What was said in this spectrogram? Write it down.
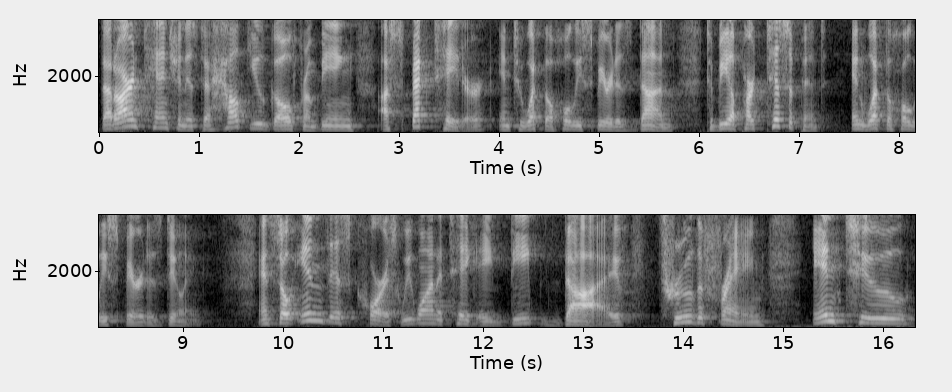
that our intention is to help you go from being a spectator into what the Holy Spirit has done to be a participant in what the Holy Spirit is doing. And so, in this course, we want to take a deep dive through the frame into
